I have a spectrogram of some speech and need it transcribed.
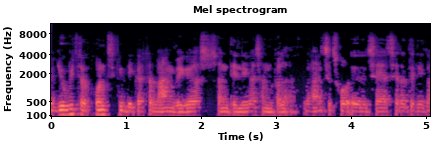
Og Jupiter, grund til, at det ligger så langt væk også, sådan det ligger sådan, tid tror du, det tager til, at det ligger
